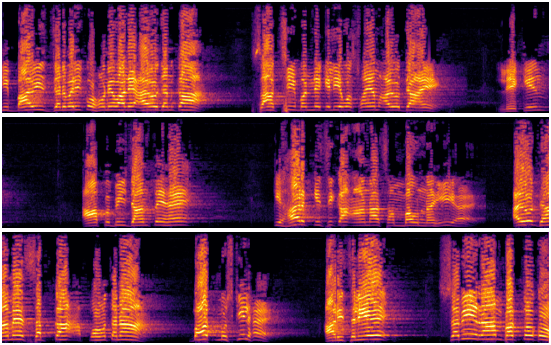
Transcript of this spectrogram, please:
कि 22 जनवरी को होने वाले आयोजन का साक्षी बनने के लिए वो स्वयं अयोध्या आए। लेकिन आप भी जानते हैं कि हर किसी का आना संभव नहीं है। अयोध्या में सबका पहुँचना बहुत मुश्किल है। और इसलिए सभी राम भक्तों को,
